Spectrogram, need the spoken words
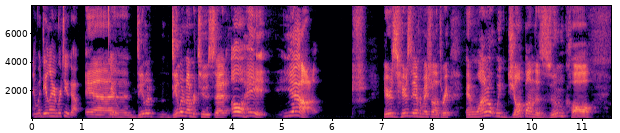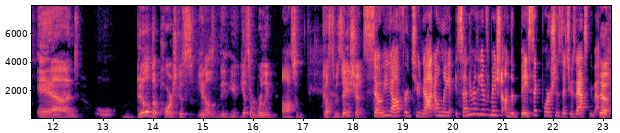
And what dealer number two go? and dealer dealer number two said, "Oh, hey, yeah." Here's here's the information on the three, and why don't we jump on the Zoom call and build a Porsche because you know you can get some really awesome customization. So he offered to not only send her the information on the basic Porsches that she was asking about, Yeah,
